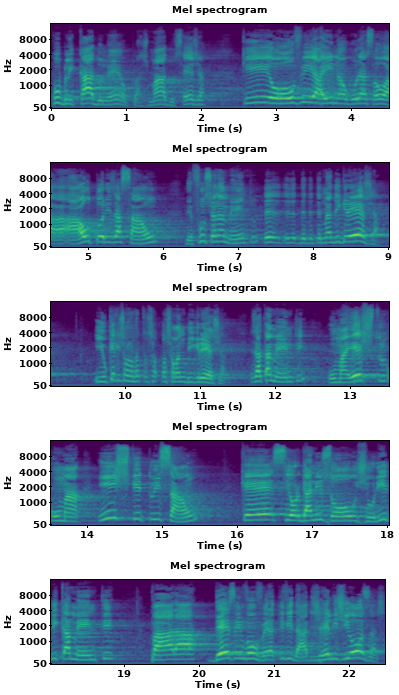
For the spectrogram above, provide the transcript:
publicado, né, ou plasmado, seja, que houve a inauguração, a, a autorização de funcionamento de, de, de, determinada igreja. E o que, que estão chamando de igreja? Exatamente uma, estru, uma instituição que se organizou juridicamente para desenvolver atividades religiosas.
